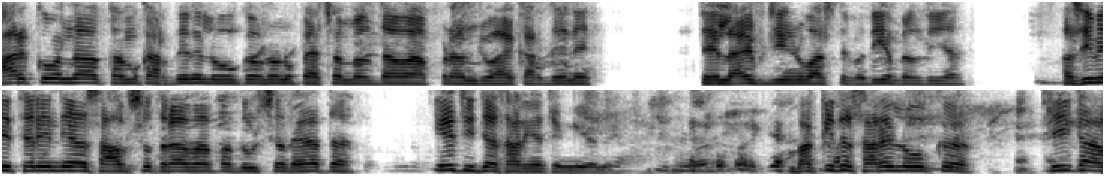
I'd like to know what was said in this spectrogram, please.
ਹਰ ਕੋਈ ਬੰਦਾ ਕੰਮ ਕਰਦੇ ਨੇ, ਲੋਕ ਉਹਨਾਂ ਨੂੰ ਪੈਸਾ ਮਿਲਦਾ ਵਾ, ਆਪਣਾ ਇੰਜੋਏ ਕਰਦੇ ਨੇ ਤੇ ਲਾਈਫ ਜੀਣ ਵਾਸਤੇ ਵਧੀਆ ਮਿਲਦੀ ਆ। ਅਸੀਂ ਵੀ ਇੱਥੇ ਰਹਿੰਦੇ ਆ, ਸਾਫ਼ ਸੁਥਰਾ ਵਾ, ਪ੍ਰਦੂਸ਼ਣ, ਰਹਿਤ ਆ, ਇਹ ਚੀਜ਼ਾਂ ਸਾਰੀਆਂ ਚੰਗੀਆਂ ਨੇ। ਬਾਕੀ ਤਾਂ ਸਾਰੇ ਲੋਕ ਠੀਕ ਆ,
